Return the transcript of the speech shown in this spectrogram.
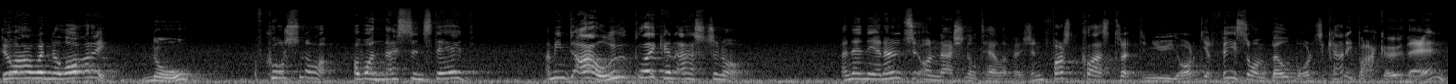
Do I win the lottery? No. Of course not. I won this instead. I mean, do I look like an astronaut? And then they announce it on national television first class trip to New York, your face on billboards, you can't back out then.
